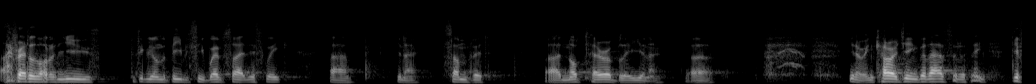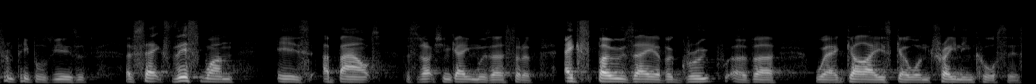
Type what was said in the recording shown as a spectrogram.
I read a lot of news, particularly on the BBC website this week. Uh, you know, some of it uh, not terribly, you know, uh, you know, encouraging, but that sort of thing. Different people's views of, of sex. This one is about the seduction game was a sort of expose of a group of uh, where guys go on training courses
